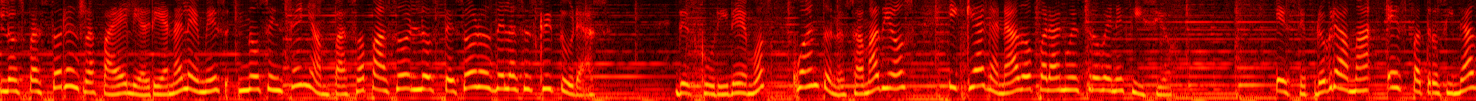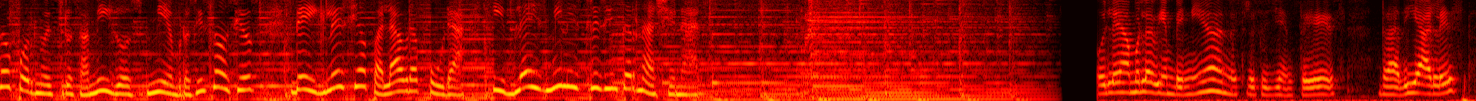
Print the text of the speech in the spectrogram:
Los pastores Rafael y Adriana Lemes nos enseñan paso a paso los tesoros de las escrituras. Descubriremos cuánto nos ama Dios y qué ha ganado para nuestro beneficio. Este programa es patrocinado por nuestros amigos, miembros y socios de Iglesia Palabra Pura y Blaze Ministries International. Hoy le damos la bienvenida a nuestros oyentes radiales.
